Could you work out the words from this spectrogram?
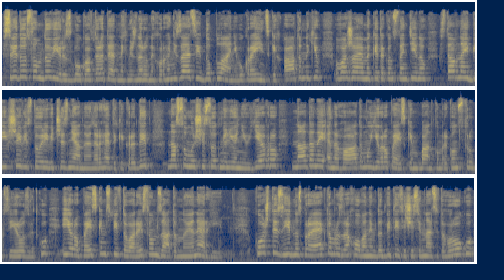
Свідоцтвом довіри з боку авторитетних міжнародних організацій до планів українських атомників, вважає Микита Константінов, став найбільший в історії вітчизняної енергетики кредит на суму 600 мільйонів євро, наданий енергоатому Європейським банком реконструкції і розвитку і Європейським співтовариством з атомної енергії. Кошти, згідно з проектом, розрахованим до 2017 року,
